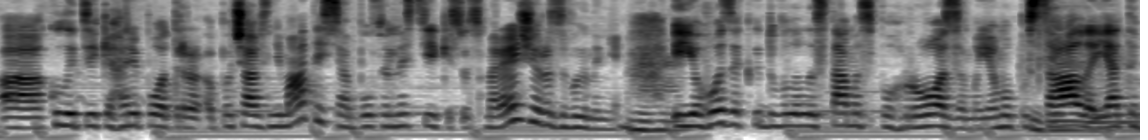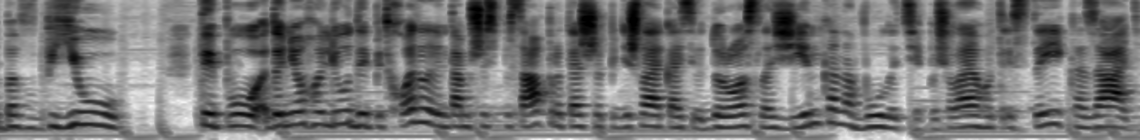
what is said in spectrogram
а, коли тільки Гаррі Поттер почав зніматися, був не настільки соцмережі розвинені, Мгм. і його закидували листами з погрозами. Йому писали: Я тебе вб'ю. Типу, до нього люди підходили, він там щось писав про те, що підійшла якась доросла жінка на вулиці, почала його трясти і казати.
